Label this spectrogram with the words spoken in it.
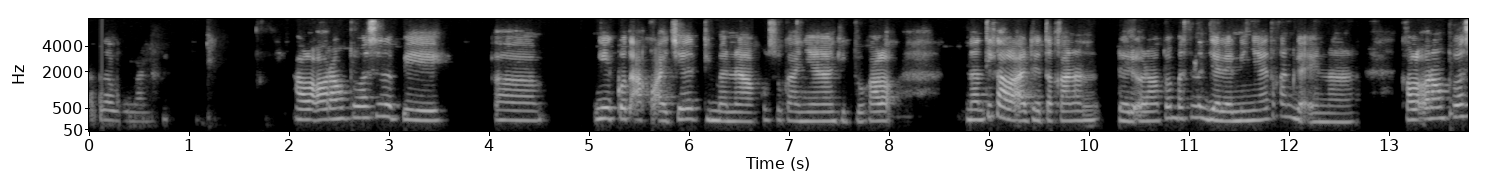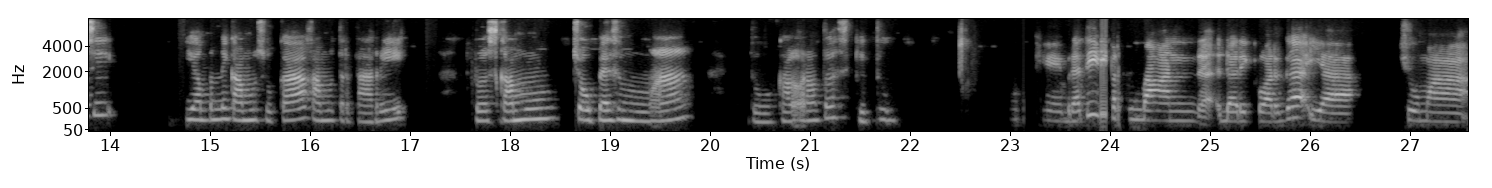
atau gimana? Kalau orang tua sih lebih eh, ngikut aku aja di mana aku sukanya gitu. Kalau nanti kalau ada tekanan dari orang tua pasti ngejalaninnya itu kan nggak enak. Kalau orang tua sih yang penting kamu suka, kamu tertarik, terus kamu coba semua. Tuh, kalau orang tua segitu. Oke, berarti pertimbangan da- dari keluarga ya cuma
